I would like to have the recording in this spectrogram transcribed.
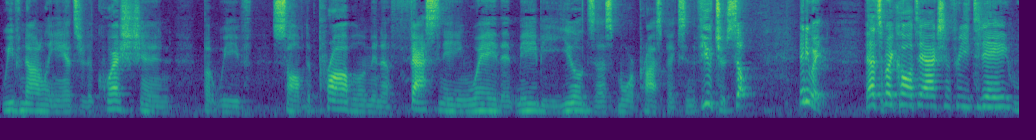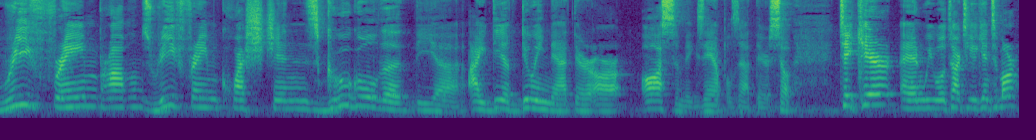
we've not only answered a question, but we've solved a problem in a fascinating way that maybe yields us more prospects in the future. So, anyway, that's my call to action for you today. Reframe problems, reframe questions. Google the, the uh, idea of doing that. There are awesome examples out there. So take care, and we will talk to you again tomorrow.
